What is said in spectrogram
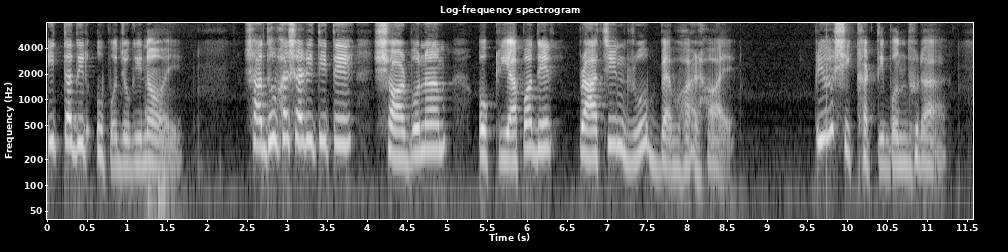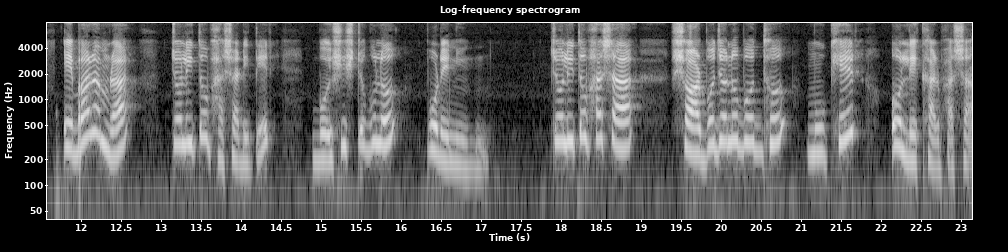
ইত্যাদির উপযোগী নয়। সাধু ভাষা রীতিতে সর্বনাম ও ক্রিয়াপদের প্রাচীন রূপ ব্যবহার হয়। প্রিয় শিক্ষার্থী বন্ধুরা, এবার আমরা চলিত ভাষারীতির বৈশিষ্ট্যগুলো পড়ে নিই। চলিত ভাষা সর্বজনবদ্ধ মুখের ও লেখার ভাষা।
